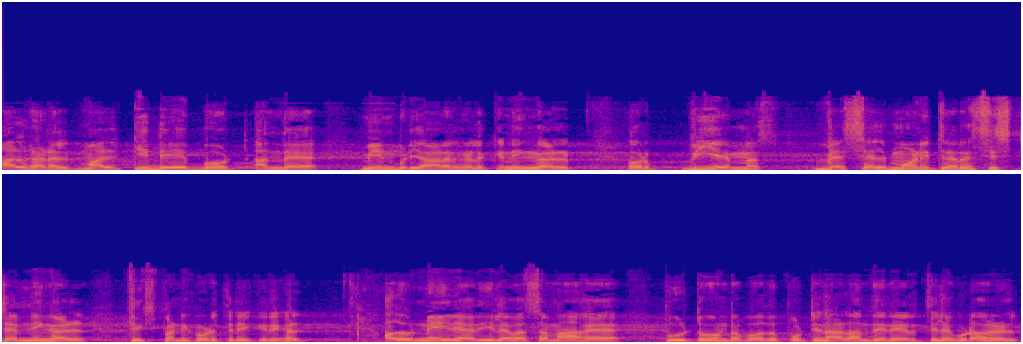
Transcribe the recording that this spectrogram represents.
ஆழ்கடல் மல்டி டே போட் அந்த மீன்பிடியாளர்களுக்கு நீங்கள் ஒரு விஎம்எஸ் வெசல் மானிட்டரிங் சிஸ்டம் நீங்கள் ஃபிக்ஸ் பண்ணி கொடுத்திருக்கிறீர்கள். அது உண்மையிலே அது இலவசமாக பூட்டு கொண்ட போது பூட்டினால் அந்த நேரத்தில் கூட அவர்கள்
